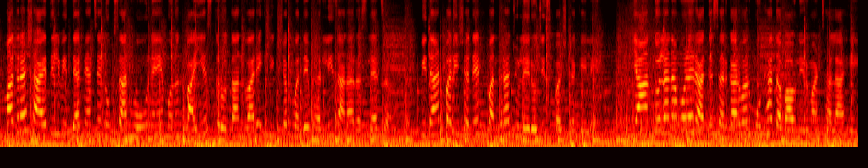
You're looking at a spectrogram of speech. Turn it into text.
मात्र शाळेतील विद्यार्थ्यांचे नुकसान होऊ नये म्हणून बाह्य स्त्रोतांद्वारे शिक्षक पदे भरली जाणार असल्याचं विधान परिषदेत पंधरा जुलै रोजी स्पष्ट केले. या आंदोलनामुळे राज्य सरकारवर मोठा दबाव निर्माण झाला आहे.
